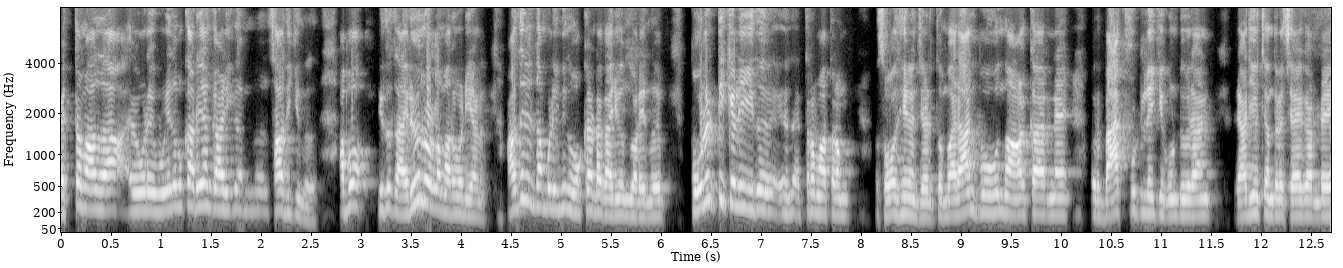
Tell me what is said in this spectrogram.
വ്യക്തമാകയോടെ കൂടി നമുക്ക് അറിയാൻ കഴിയാൻ സാധിക്കുന്നത്. അപ്പോൾ ഇത് തരൂരുള്ള മറുപടിയാണ്. അതിൽ നമ്മൾ ഇനി നോക്കേണ്ട കാര്യം എന്ന് പറയുന്നത് പൊളിറ്റിക്കലി ഇത് എത്രമാത്രം സ്വാധീനം ചെലുത്തും. വരാൻ പോകുന്ന ആൾക്കാരനെ ഒരു ബാക്ക് ഫുട്ടിലേക്ക് കൊണ്ടുവരാൻ രാജീവ് ചന്ദ്രശേഖറിന്റെ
